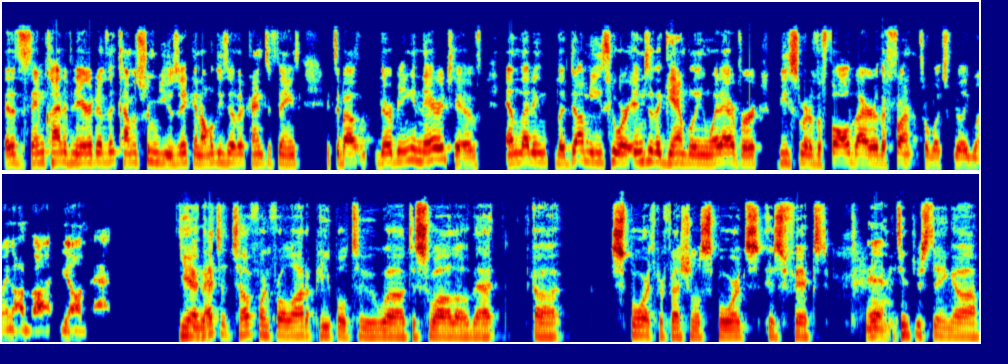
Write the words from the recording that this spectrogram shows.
that is the same kind of narrative that comes from music and all these other kinds of things. It's about there being a narrative and letting the dummies who are into the gambling whatever be sort of the fall guy or the front for what's really going on behind, beyond that. Yeah, that's a tough one for a lot of people to uh, to swallow. That uh, sports, professional sports, is fixed. Yeah. It's interesting. Uh,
